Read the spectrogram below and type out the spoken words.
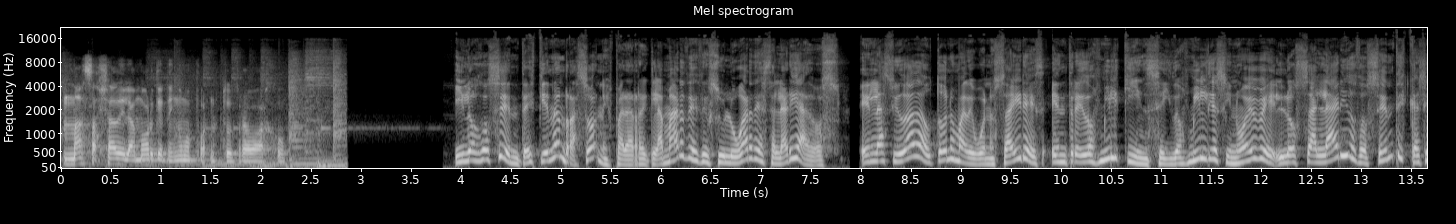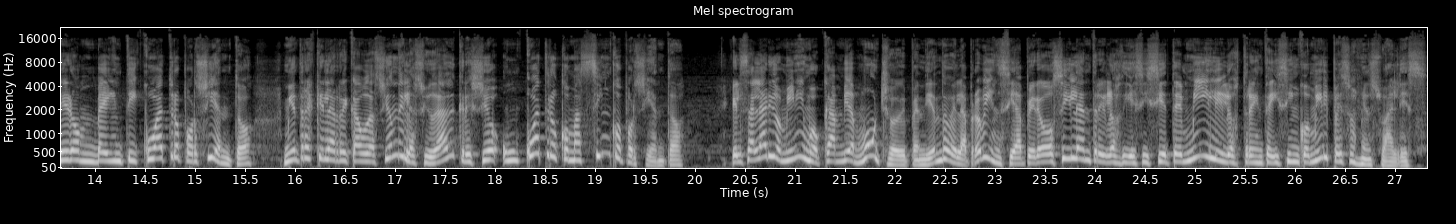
más allá del amor que tengamos por nuestro trabajo. Y los docentes tienen razones para reclamar desde su lugar de asalariados. En la ciudad autónoma de Buenos Aires, entre 2015 y 2019, los salarios docentes cayeron 24%, mientras que la recaudación de la ciudad creció un 4,5%. El salario mínimo cambia mucho dependiendo de la provincia, pero oscila entre los 17 mil y los 35 mil pesos mensuales.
